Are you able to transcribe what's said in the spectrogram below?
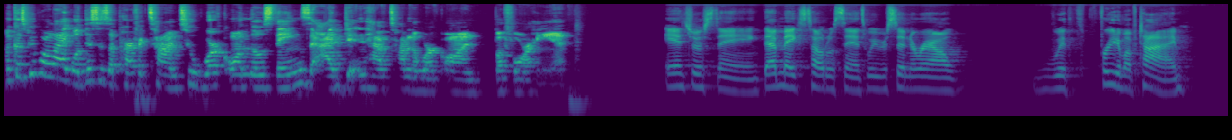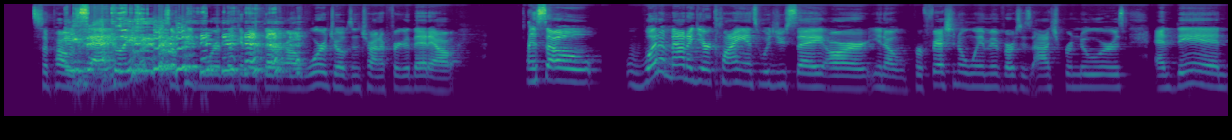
because people are like, well, this is a perfect time to work on those things that I didn't have time to work on beforehand. Interesting. That makes total sense. We were sitting around with freedom of time, supposedly. Exactly. so people were looking at their uh, wardrobes and trying to figure that out. And so what amount of your clients would you say are you know professional women versus entrepreneurs and then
